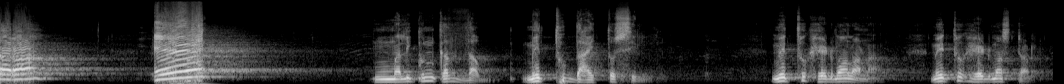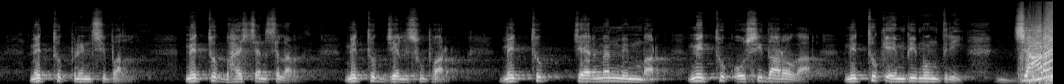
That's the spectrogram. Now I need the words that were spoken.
তারা? এক, মালিকুন কাদ্দাব মিথ্যুক দায়িত্বশীল। মিথ্যুক হেডমালানা মিথ্যুক হেডমাস্টার, মিথ্যুক প্রিন্সিপাল, মিথ্যুক ভাইস চ্যান্সেলর, মিথ্যুক জেল সুপার, মিথ্যুক চেয়ারম্যান মেম্বার, মিথ্যুক ওসি দারোগা মিথ্যুক এমপি মন্ত্রী, যারা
